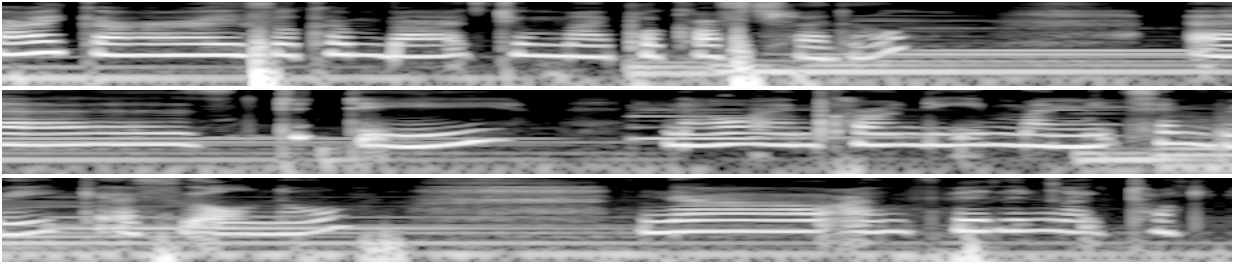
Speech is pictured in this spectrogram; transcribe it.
Hi guys, welcome back to my podcast channel. As today, now I'm currently in my mid-sem break, as we all know. Now I'm feeling like talking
